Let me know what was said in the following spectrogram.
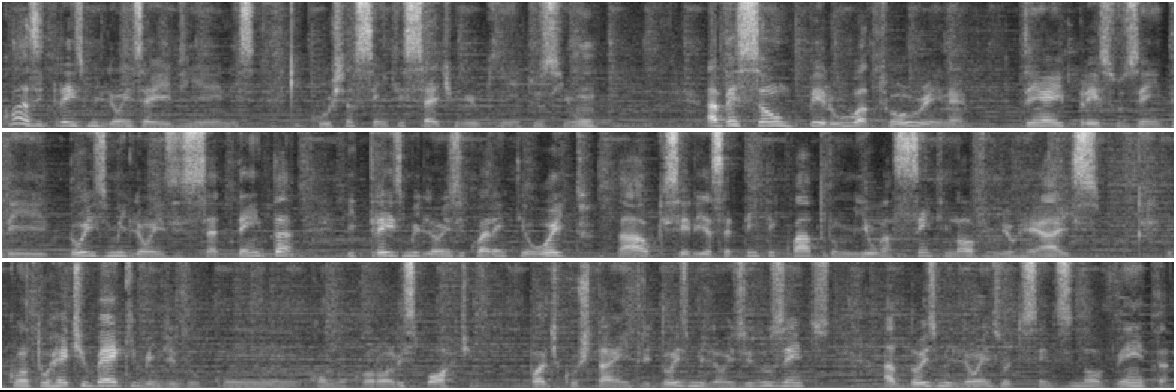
quase 3 milhões aí de ienes, que custa 107.501. A versão Perua Touring, né, tem aí preços entre 2 milhões e 70 e 3 milhões e 48, tá? O que seria 74 mil a 109 mil reais. Enquanto o hatchback vendido com, como Corolla Sport pode custar entre 2 milhões e 200 a 2 milhões e 890,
